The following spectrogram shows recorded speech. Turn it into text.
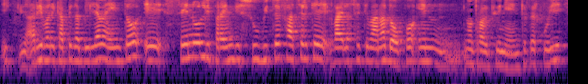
i, arrivano i capi d'abbigliamento e se non li prendi subito è facile che vai la settimana dopo e non trovi più niente, per cui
